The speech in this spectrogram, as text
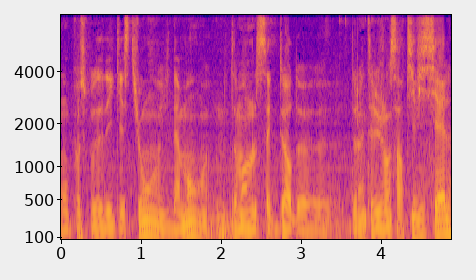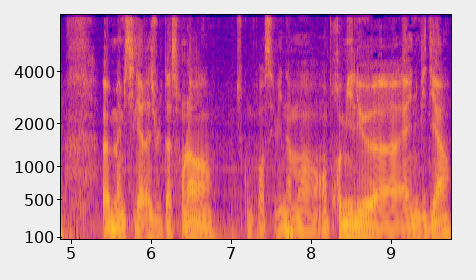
on peut se poser des questions, évidemment, notamment le secteur de, l'intelligence artificielle, euh, même si les résultats sont là, hein, parce qu'on pense évidemment en premier lieu à, Nvidia.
